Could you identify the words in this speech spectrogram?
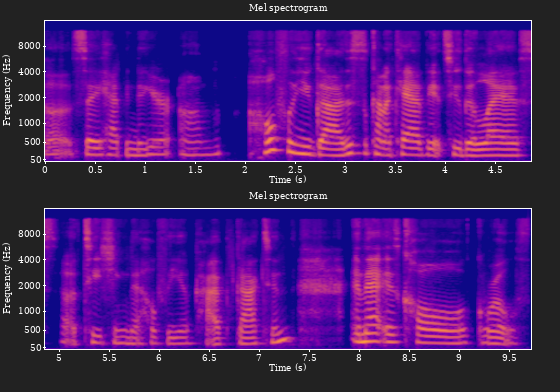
uh say Happy New Year. Um, hopefully you guys, this is kind of caveat to the last uh, teaching that hopefully have gotten, and that is called growth.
